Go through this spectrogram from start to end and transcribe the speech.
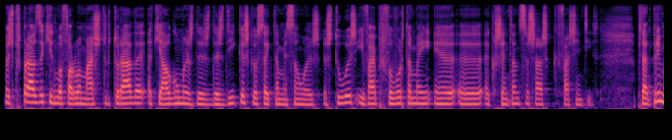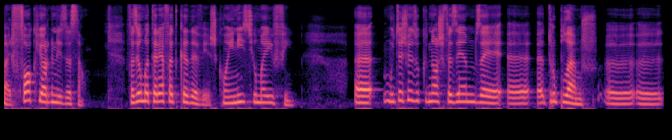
mas preparados aqui de uma forma mais estruturada, aqui algumas das, das, dicas que eu sei que também são as, as tuas e vai, por favor, também uh, uh, acrescentando se achares que faz sentido. Portanto, primeiro, foco e organização. Fazer uma tarefa de cada vez, com início, meio e fim. Uh, muitas vezes o que nós fazemos é uh, atropelamos uh,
